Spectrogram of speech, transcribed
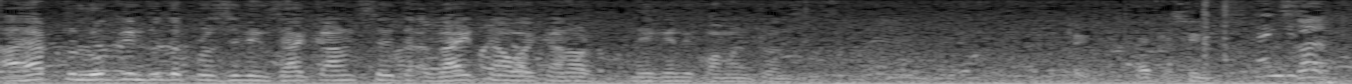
I have to look into the proceedings. I can't say that right now I cannot make any comment on this. okay see Thank you.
